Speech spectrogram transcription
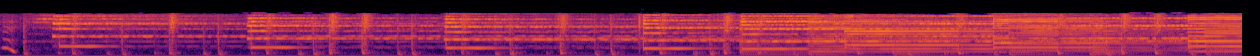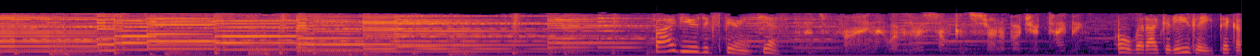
Hmm. Experience, yes. That's fine. However, there is some concern about your typing. Oh, but I could easily pick up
